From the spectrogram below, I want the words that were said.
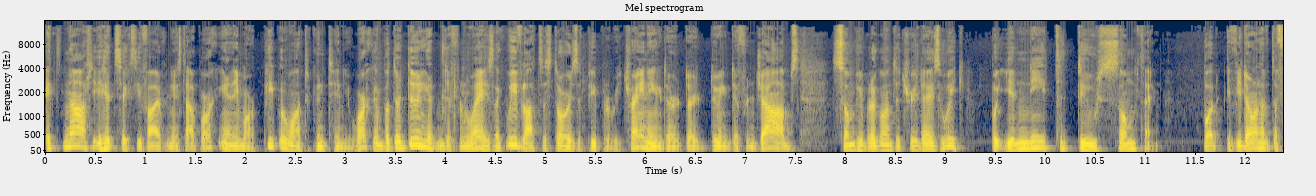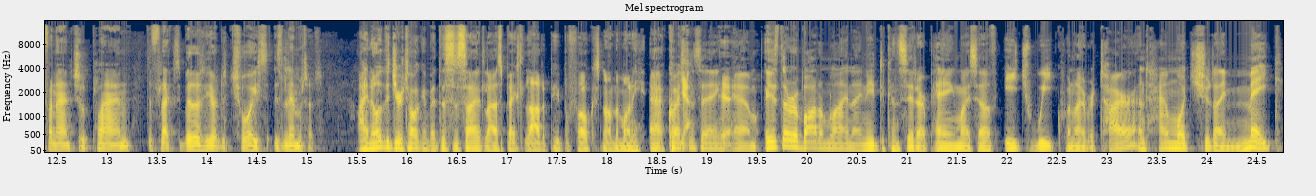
it's not you hit 65 and you stop working anymore. People want to continue working, but they're doing it in different ways. Like we've lots of stories of people retraining, they're, they're doing different jobs. Some people are going to three days a week, but you need to do something. But if you don't have the financial plan, the flexibility or the choice is limited. I know that you're talking about the societal aspect. A lot of people focusing on the money. Uh, question Yeah, saying, yeah. Um, is there a bottom line I need to consider paying myself each week when I retire, and how much should I make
